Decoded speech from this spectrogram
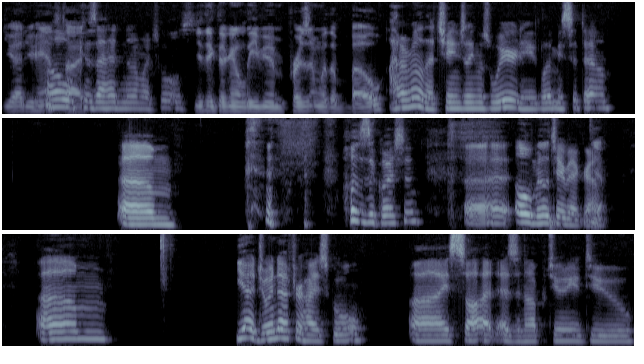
You had your hands Uh, oh, tied. because I had none of my tools. You think they're going to leave you in prison with a bow? I don't know. That changeling was weird. He let me sit down. Um, what was the question? Uh, oh, military background. Um, yeah, I joined after high school. I saw it as an opportunity to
